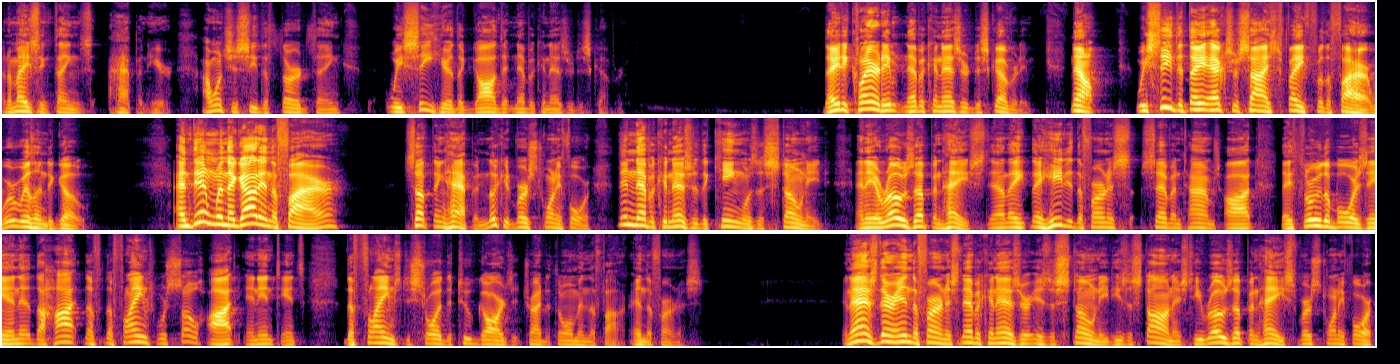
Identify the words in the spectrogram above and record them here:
an amazing things happen here. I want you to see the third thing. We see here the God that Nebuchadnezzar discovered. They declared him, Nebuchadnezzar discovered him. Now, we see that they exercised faith for the fire. We're willing to go. And then when they got in the fire, something happened. Look at verse 24. Then Nebuchadnezzar the king was astonied, and he arose up in haste. Now they, they heated the furnace seven times hot. They threw the boys in. The hot the, the flames were so hot and intense, the flames destroyed the two guards that tried to throw them in the fire in the furnace. And as they're in the furnace, Nebuchadnezzar is astonied. He's astonished. He rose up in haste, verse 24,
